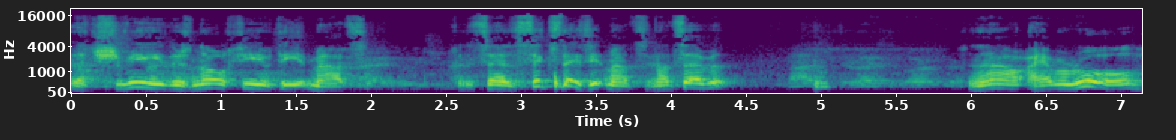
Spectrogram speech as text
that Shvi, there's no chiv to eat matzah. It says six days eat matzah, not seven. Now I have a rule.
